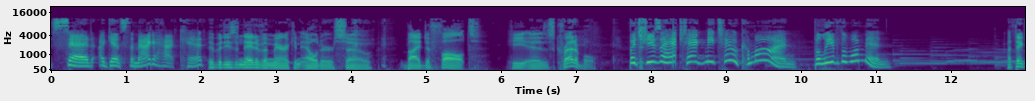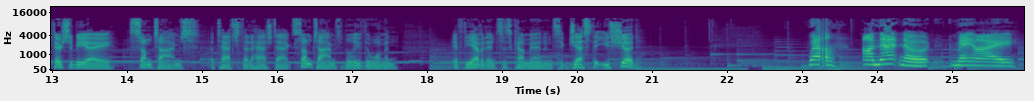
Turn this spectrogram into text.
said against the MAGA hat kid. Yeah, But he's a Native American elder, so by default, he is credible. But she's a hashtag me too. Come on. Believe the woman. I think there should be a sometimes attached to that hashtag. Sometimes believe the woman if the evidence has come in and suggests that you should. Well, on that note, may I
